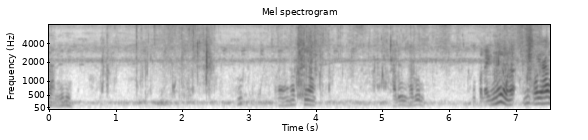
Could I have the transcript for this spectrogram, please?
ยันเลยนี่แรงครับพี่น้องหารุ่นหารุ่นปลาไหลงู นี่ขอยัง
